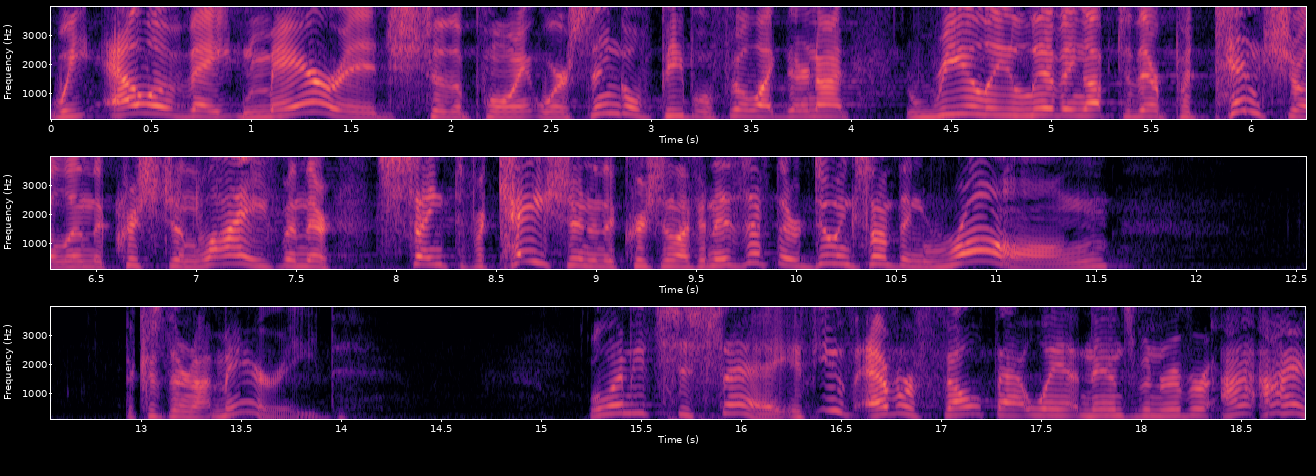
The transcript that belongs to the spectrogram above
we elevate marriage to the point where single people feel like they're not really living up to their potential in the Christian life and their sanctification in the Christian life, and as if they're doing something wrong because they're not married. Well, let me just say, if you've ever felt that way at Nansemond River, I, I,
